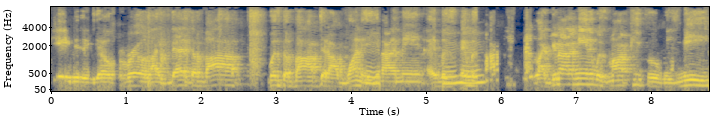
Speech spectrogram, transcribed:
appreciated it, yo, for real. Like that, the vibe was the vibe that I wanted. You know what I mean? It was, it was Mm-hmm. my people. Like, you know what I mean? It was my people. It was me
